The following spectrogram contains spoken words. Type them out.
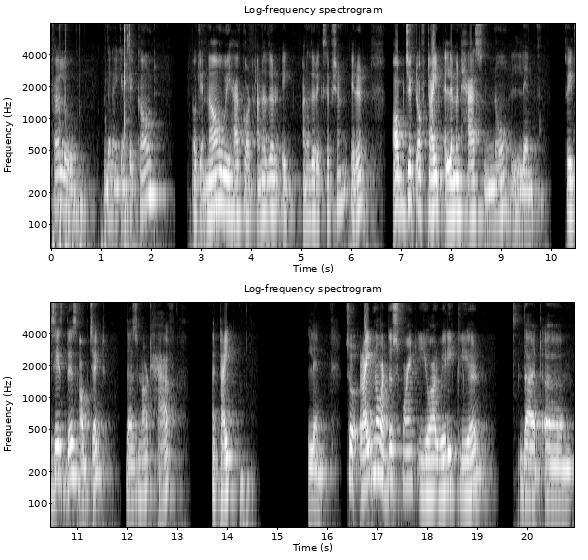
hello. And then I can say count. Okay now we have got another another exception error. Object of type element has no length. So it says this object does not have a type length so right now at this point you are very clear that um,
